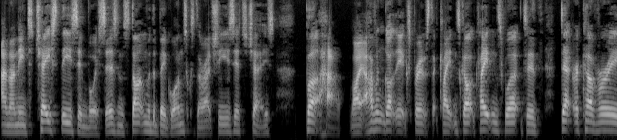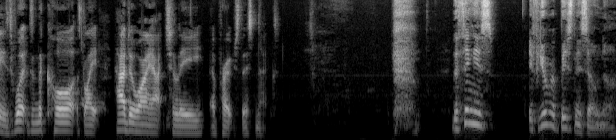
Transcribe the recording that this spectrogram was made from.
and i need to chase these invoices and starting with the big ones because they're actually easier to chase. But how? Like i haven't got the experience that clayton's got. Clayton's worked with debt recovery he's worked in the courts. Like how do i actually approach this next? The thing is if you're a business owner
